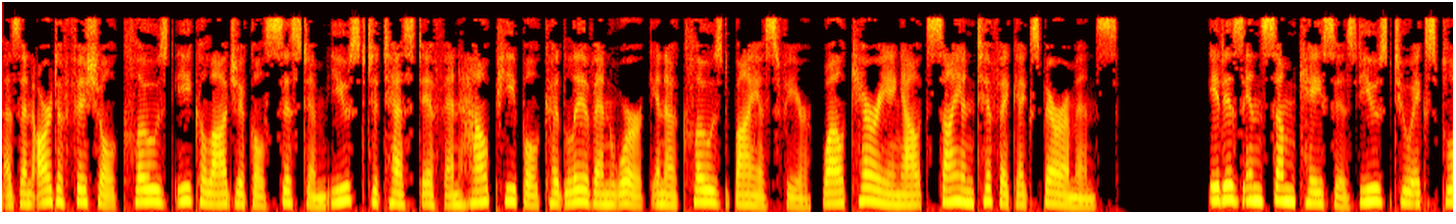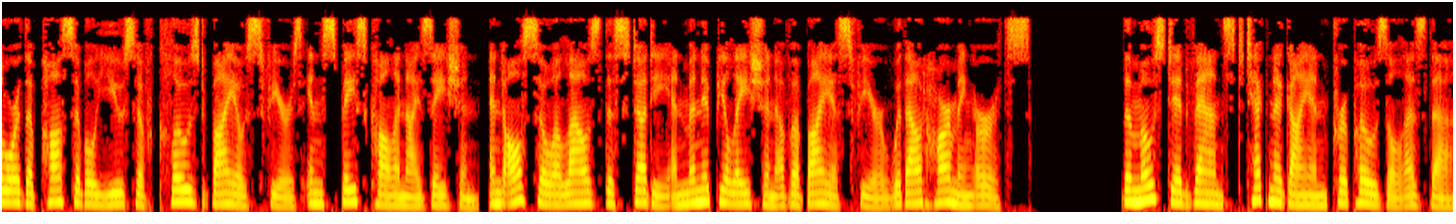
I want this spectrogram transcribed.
is an artificial closed ecological system used to test if and how people could live and work in a closed biosphere, while carrying out scientific experiments. It is in some cases used to explore the possible use of closed biospheres in space colonization, and also allows the study and manipulation of a biosphere without harming Earth's. The most advanced Technogaian proposal is the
